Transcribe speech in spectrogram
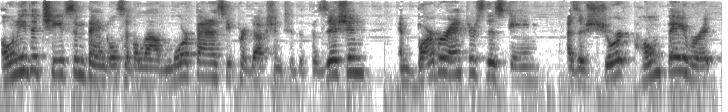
Only the Chiefs and Bengals have allowed more fantasy production to the position, and Barber enters this game as a short home favorite,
